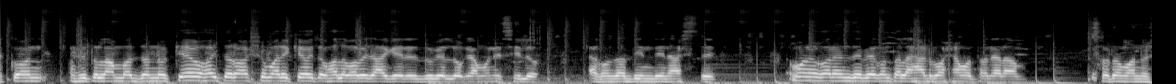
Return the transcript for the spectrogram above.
এখন হয়তো লম্বার জন্য কেউ হয়তো রহস্য মারে কেউ হয়তো ভালোভাবে আগের যুগের লোক এমনই ছিল। এখন যা দিন দিন আসছে মনে করেন যে বেগুনতলায় হাট বসার মতন এরম ছোট মানুষ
